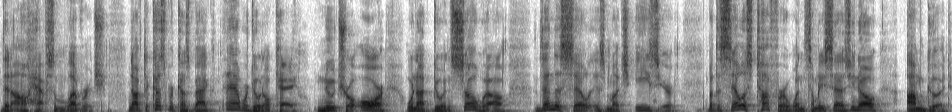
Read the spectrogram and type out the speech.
then I'll have some leverage. Now, if the customer comes back, eh, we're doing okay, neutral, or we're not doing so well, then the sale is much easier. But the sale is tougher when somebody says, you know, I'm good.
